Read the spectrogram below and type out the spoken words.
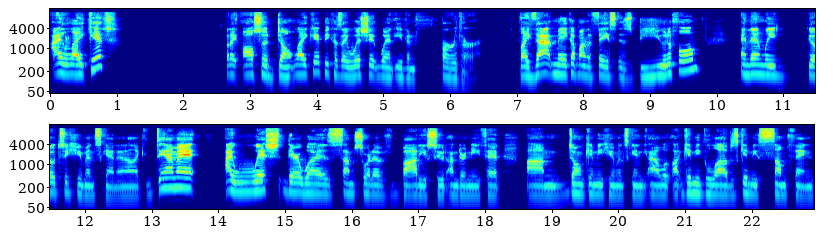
I like it, but I also don't like it because I wish it went even further. Like that makeup on the face is beautiful. And then we go to human skin, and I'm like, damn it. I wish there was some sort of bodysuit underneath it. Um, don't give me human skin. I will uh, give me gloves, give me something.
